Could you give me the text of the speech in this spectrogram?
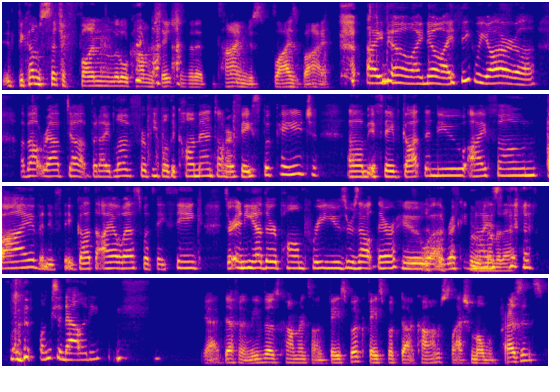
it becomes such a fun little conversation that at the time just flies by. I know, I know. I think we are uh, about wrapped up, but I'd love for people to comment on our Facebook page um, if they've got the new iPhone 5 and if they've got the iOS, what they think. Is there any other Palm Pre users out there who uh, recognize the functionality? Yeah, definitely. Leave those comments on Facebook, facebook.com slash mobile presence.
